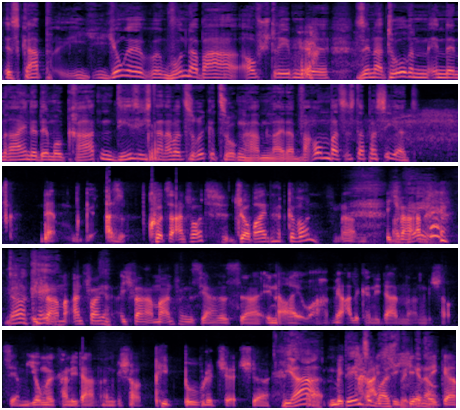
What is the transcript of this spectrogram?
Es gab junge, wunderbar aufstrebende ja. Senatoren in den Reihen der Demokraten, die sich dann aber zurückgezogen haben, leider. Warum? Was ist da passiert? Also kurze Antwort: Joe Biden hat gewonnen. Ähm, ich, okay. war, am, okay. ich war am Anfang, ja. ich war am Anfang des Jahres äh, in Iowa, habe mir alle Kandidaten angeschaut. Sie haben junge Kandidaten angeschaut. Pete Buttigieg, äh, ja, äh, mit 30-jähriger genau.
